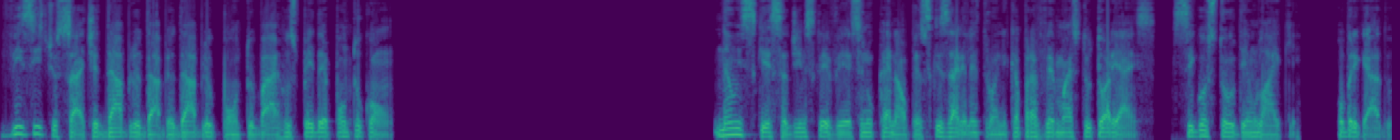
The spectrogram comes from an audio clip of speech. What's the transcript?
Visite o site www.bairrospd.com. Não esqueça de inscrever-se no canal Pesquisar Eletrônica para ver mais tutoriais. Se gostou dê um like. Obrigado.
